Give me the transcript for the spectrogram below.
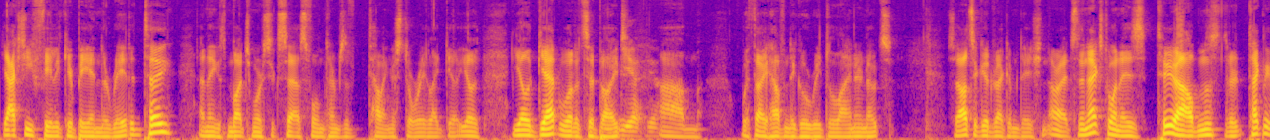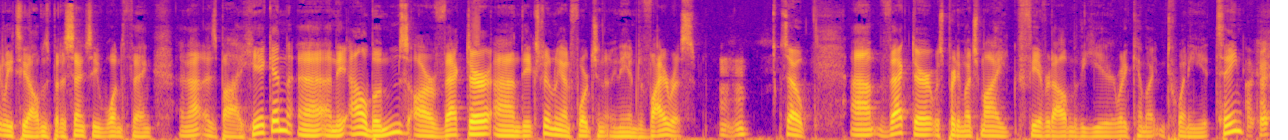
you actually feel like you're being narrated to. I think it's much more successful in terms of telling a story. Like you'll you'll, you'll get what it's about Yeah, yeah. um, without having to go read the liner notes. So that's a good recommendation. All right, so the next one is two albums. They're technically two albums, but essentially one thing, and that is by Haken. Uh, and the albums are Vector and the extremely unfortunately named Virus. Mm-hmm. So, um, Vector was pretty much my favorite album of the year when it came out in 2018. Okay.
